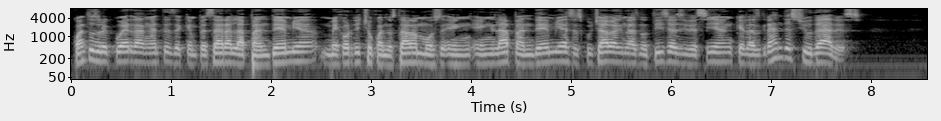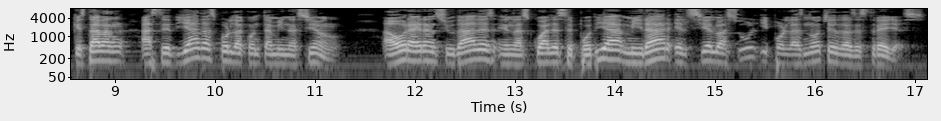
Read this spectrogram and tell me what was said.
¿Cuántos recuerdan antes de que empezara la pandemia, mejor dicho, cuando estábamos en, la pandemia, se escuchaban las noticias y decían que las grandes ciudades que estaban asediadas por la contaminación, ahora eran ciudades en las cuales se podía mirar el cielo azul y por las noches las estrellas.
